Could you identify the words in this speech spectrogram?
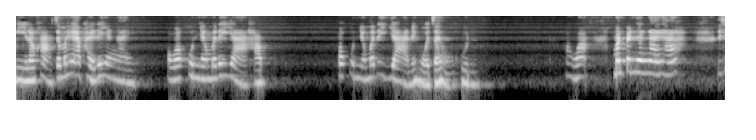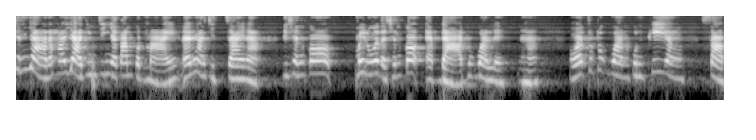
มีแล้วค่ะ จะไม่ให้อภัยได้ยังไง เพราะว่าคุณยังไม่ได้หย่าครับ เพราะคุณยังไม่ได้หย่าในหัวใจของคุณบอกว่า มันเป็นยังไงคะดิฉันหย่านะคะหย่าจริงๆอย่าตามกฎหมาย และทางจิตใจน่ะ ดิฉันก็ไม่รู้แต่ฉันก็แอบด่าทุกวันเลยนะคะเพราะว่าทุกๆวันคุณพี่ยังสาบ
